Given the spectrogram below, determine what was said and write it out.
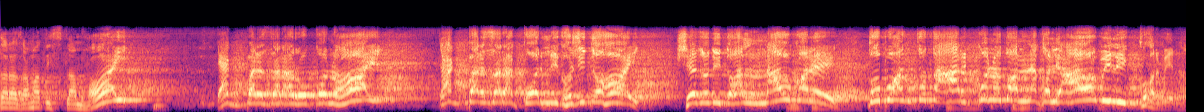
যারা জামাত ইসলাম হয়, একবারে যারা রোকন হয়, একবারে যারা কর্মী ঘোষিত হয়, সে যদি দল নাও করে, তবু অন্তত আর কোন দল না করলে আওয়ামী লীগ করবে না।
